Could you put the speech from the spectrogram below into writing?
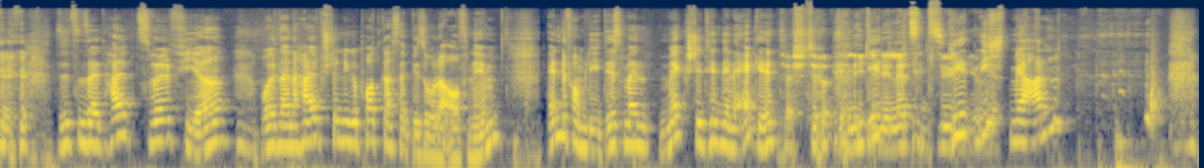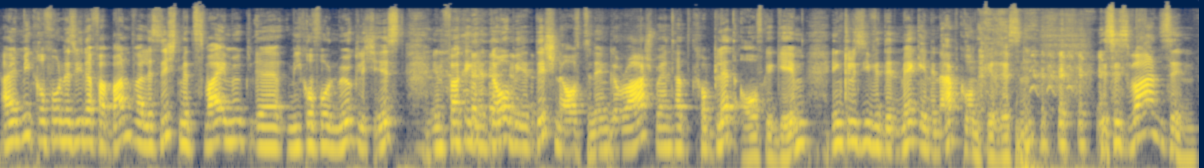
Sitzen seit halb zwölf hier, wollten eine halbstündige Podcast-Episode aufnehmen. Ende vom Lied ist, mein Mac steht hinten in der Ecke. Der stirbt, der liegt in den letzten Zügen. Geht Junge. nicht mehr an. Ein Mikrofon ist wieder verbannt, weil es nicht mit zwei Mö- äh, Mikrofonen möglich ist, in fucking Adobe Edition aufzunehmen. GarageBand hat komplett aufgegeben, inklusive den Mac in den Abgrund gerissen. Es ist Wahnsinn,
